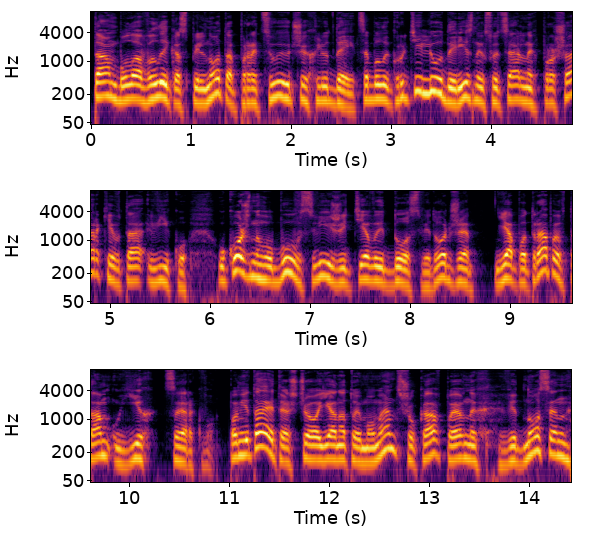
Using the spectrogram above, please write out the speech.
Там була велика спільнота працюючих людей. Це були круті люди різних соціальних прошарків та віку. У кожного був свій життєвий досвід. Отже, я потрапив там у їх церкву. Пам'ятаєте, що я на той момент шукав певних відносин,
